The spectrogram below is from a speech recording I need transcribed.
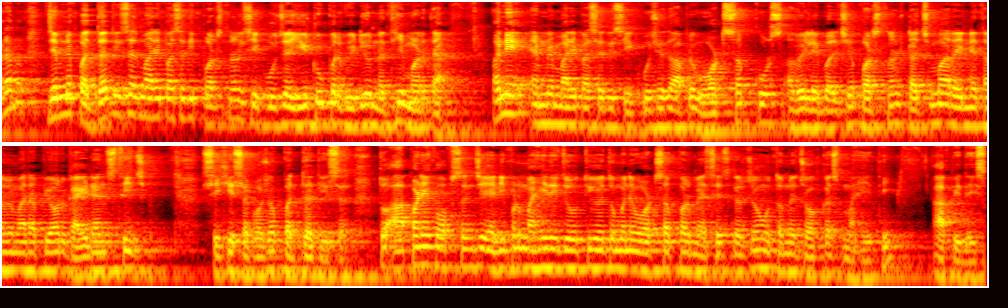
બરાબર? જેમને પદ્ધતિસર મારી પાસેથી પર્સનલ શીખવું છે, યુટ્યુબ પર વીડિયો નથી મળતા. અને એમને મારી પાસેથી શીખવું છે, તો આપણે વોટ્સઅપ કોર્સ અવેલેબલ છે, પર્સનલ ટચમાં રહીને તમે મારા પ્યોર ગાઈડન્સથી જ. શીખી શકો છો પદ્ધતિસર. તો આ પણ એક ઓપ્શન છે, એની પણ માહિતી જોઈતી હોય તો મને વોટ્સઅપ પર મેસેજ કરજો, હું તમને ચોક્કસ માહિતી આપી દઈશ.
